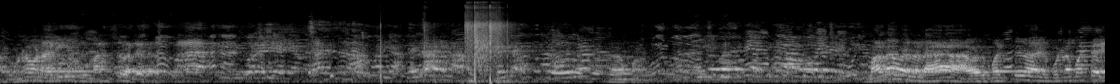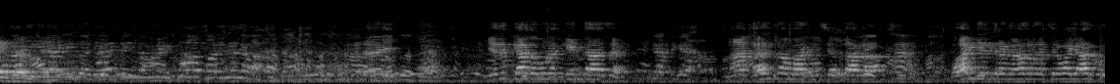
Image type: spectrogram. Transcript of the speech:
ஒவ்வொன்றும் தெளிவாக மனசு வர ஆமா வரலடா. அவர் மட்டும் முன்ன மட்டும் அடிக்கிறாரு எதுக்காக உனக்கு இந்த ஆசை? நான் கரண்ட்ல மாட்டி செத்தாக வாங்கி இருக்கிற நாலரை லட்சம் ரூபாய் யாருக்கு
